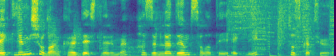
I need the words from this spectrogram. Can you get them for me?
Beklemiş olan karideslerimi hazırladığım salatayı ekleyip tuz katıyorum.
